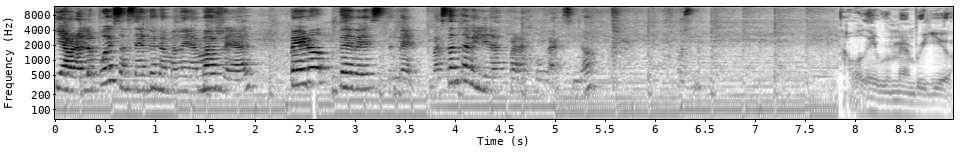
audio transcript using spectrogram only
Y ahora lo puedes hacer de una manera más real, pero debes tener bastante habilidad para jugar, si no, pues no. How will they remember you?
